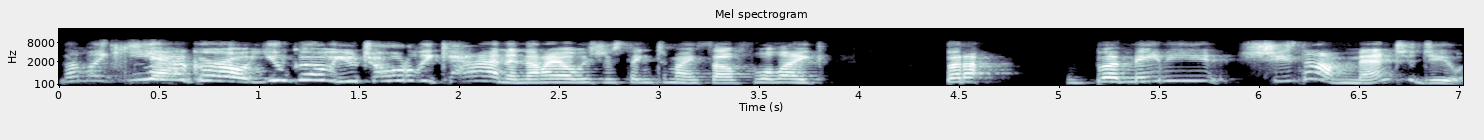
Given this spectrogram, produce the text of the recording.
And I'm like, yeah, girl, you go, you totally can. And then I always just think to myself, well, like, but I, but maybe she's not meant to do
